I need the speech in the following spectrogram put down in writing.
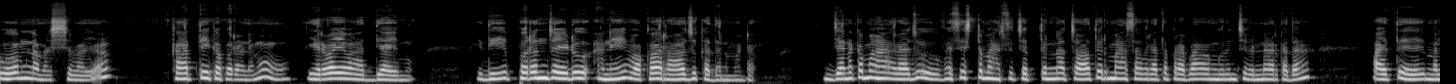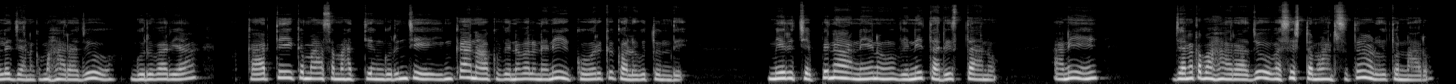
ఓం నమ శివాయ. కార్తీక పురాణము ఇరవయవ అధ్యాయము. ఇది పురంజయుడు అని ఒక రాజు కథ అనమాట జనక మహారాజు వశిష్ఠ మహర్షి చెప్తున్న చాతుర్మాస వ్రత ప్రభావం గురించి విన్నారు కదా. అయితే మళ్ళీ జనక మహారాజు గురువర్య కార్తీక మాస మహత్యం గురించి ఇంకా నాకు వినవలనని కోరిక కలుగుతుంది. మీరు చెప్పిన నేను విని తరిస్తాను అని జనక మహారాజు వశిష్ఠ మహర్షితో అడుగుతున్నారు.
